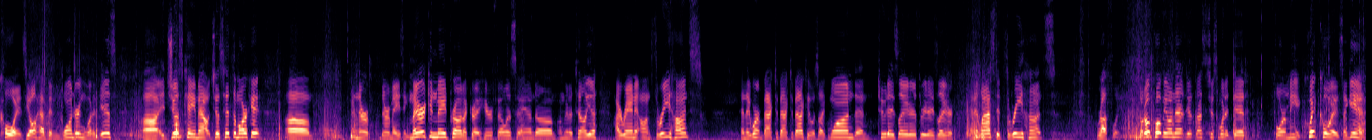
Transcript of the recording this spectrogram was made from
coys Y'all have been wondering what it is. Uh, it just came out, just hit the market. Um, and they're they're amazing. American made product right here, fellas. And um, I'm gonna tell you, I ran it on three hunts, and they weren't back to back to back. It was like one, then two days later, three days later, and it lasted three hunts, roughly. So don't quote me on that. That's just what it did for me. Quickcoys again,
